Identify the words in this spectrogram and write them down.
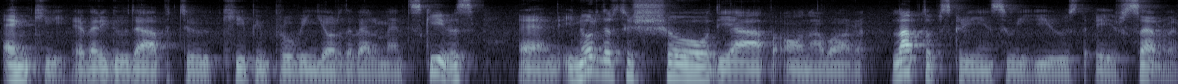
Enki, a very good app to keep improving your development skills. And in order to show the app on our laptop screens, we used AirServer.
